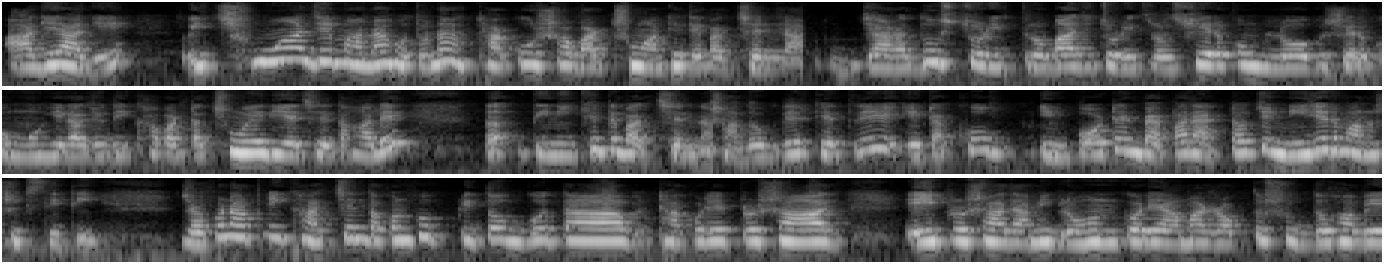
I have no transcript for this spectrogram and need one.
আগে আগে ওই ছোঁয়া যে মানা হতো না, ঠাকুর সবার ছোঁয়া খেতে পাচ্ছেন না। যারা দুশ্চরিত্র বাজে চরিত্র সেরকম লোক, সেরকম মহিলা যদি খাবারটা ছুঁয়ে দিয়েছে, তাহলে তিনি খেতে পাচ্ছেন না। সাধকদের ক্ষেত্রে এটা খুব ইম্পর্টেন্ট ব্যাপার। একটা হচ্ছে নিজের মানসিক স্থিতি। যখন আপনি খাচ্ছেন, তখন খুব কৃতজ্ঞতা, ঠাকুরের প্রসাদ, এই প্রসাদ আমি গ্রহণ করে আমার রক্ত শুদ্ধ হবে।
